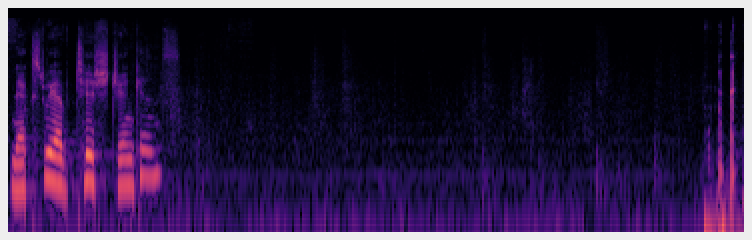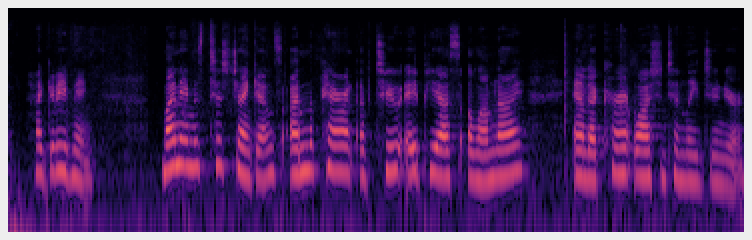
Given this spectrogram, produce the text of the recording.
Next, we have Tish Jenkins. Hi, good evening. My name is Tish Jenkins. I'm the parent of two APS alumni and a current Washington Lee junior.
